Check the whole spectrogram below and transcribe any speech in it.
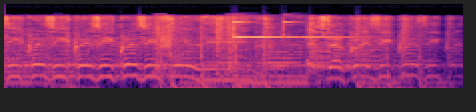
crazy, crazy, crazy, crazy feeling. It's a crazy, crazy, crazy.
